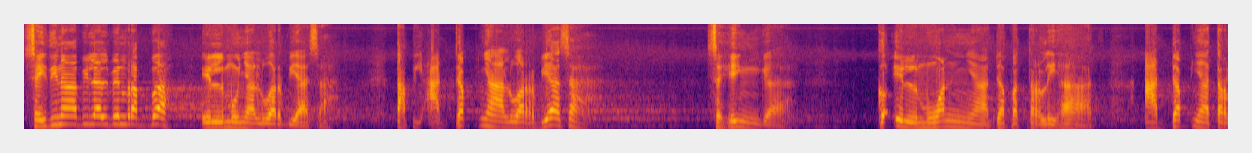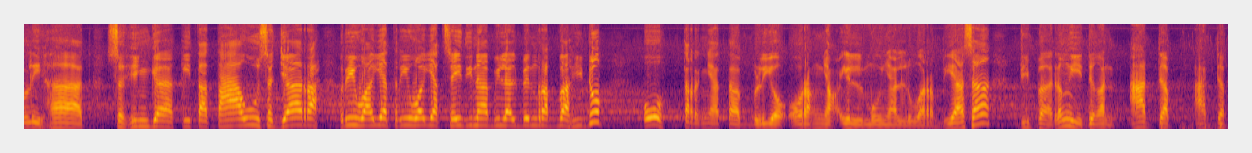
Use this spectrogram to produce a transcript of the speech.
Sayyidina Bilal bin Rabbah ilmunya luar biasa. Tapi adabnya luar biasa. Sehingga keilmuannya dapat terlihat. Adabnya terlihat. Sehingga kita tahu sejarah riwayat-riwayat Sayyidina Bilal bin Rabbah hidup oh ternyata beliau orangnya ilmunya luar biasa dibarengi dengan adab-adab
